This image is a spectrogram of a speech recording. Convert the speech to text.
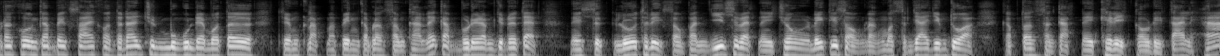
ประโคนครับเบกซ้ายของทางด้านชุนบุงกุนเดมอเตอร์เตรียมกลับมาเป็นกำลังสำคัญให้กับบุรีรัมย์ยูไนเต็ดในศึกรูทลิก 2021 ในช่วงเลขที่ 2 หลังหมดสัญญายืมตัว กับต้นสังกัดในเคริกเกาหลีใต้เลยฮะ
